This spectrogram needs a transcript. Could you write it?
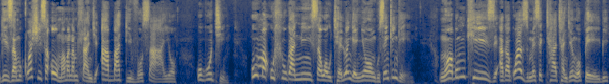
Ngizama uqwashisa omama namhlanje abadivosayo ukuthi uma uhlukanisa wawuthelwe ngenyongo senkingeni ngoba umkhizi akakwazi mase kuthatha njengobaby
